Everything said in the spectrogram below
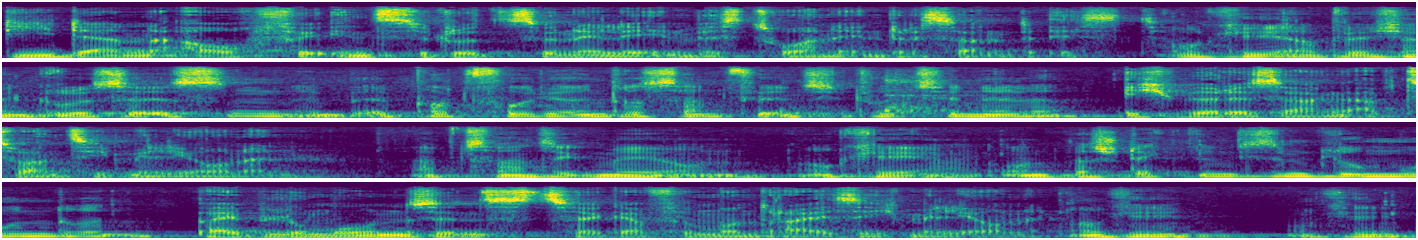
die dann auch für institutionelle Investoren interessant ist. Okay, ab welcher Größe ist ein Portfolio interessant für institutionelle? Ich würde sagen ab 20 Millionen. Ab 20 Millionen, okay. Und was steckt in diesem Blue Moon drin? Bei Blue Moon sind es ca. 35 Millionen. Okay, okay.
